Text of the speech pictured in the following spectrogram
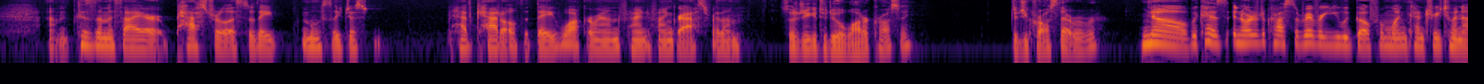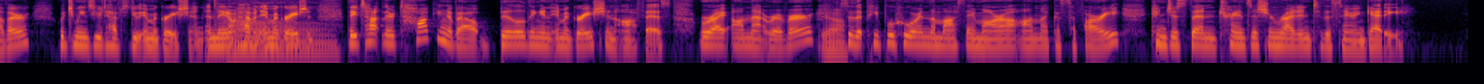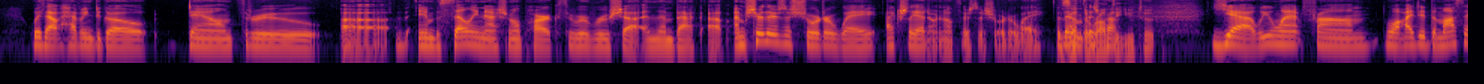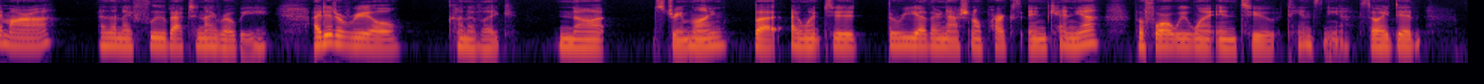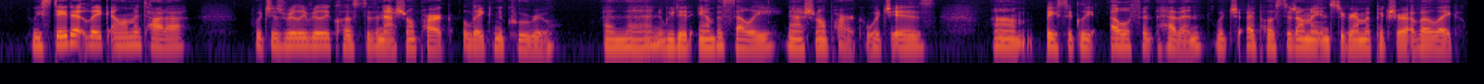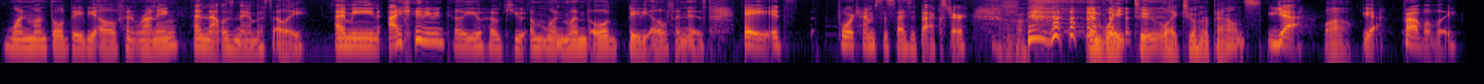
because um, the Maasai are pastoralists, so they mostly just have cattle that they walk around trying to find grass for them. So did you get to do a water crossing? Did you cross that river? No, because in order to cross the river, you would go from one country to another, which means you'd have to do immigration, and they don't have an immigration. Oh. They ta- they're talking about building an immigration office right on that river, Yeah. so that people who are in the Masai Mara on like a safari can just then transition right into the Serengeti, without having to go down through uh, Amboseli National Park through Arusha and then back up. I'm sure there's a shorter way. Actually, I don't know if there's a shorter way. But Is that the route prob- that you took? yeah, we went from, well, I did the Masai Mara and then I flew back to Nairobi. I did a real kind of like not streamline, but I went to three other national parks in Kenya before we went into Tanzania. So I did, we stayed at Lake Elementaita, which is really, really close to the national park, Lake Nakuru. And then we did Amboseli National Park, which is um, basically elephant heaven, which I posted on my Instagram a picture of a like one month old baby elephant running, and that was an Amboseli. I mean, I can't even tell you how cute a one month old baby elephant is. A, it's four times the size of Baxter. and weight too, like 200 pounds? Yeah, Wow. yeah, probably.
